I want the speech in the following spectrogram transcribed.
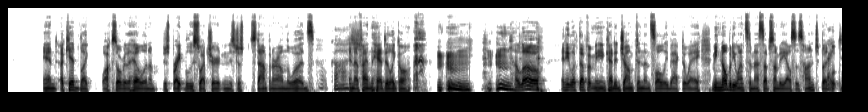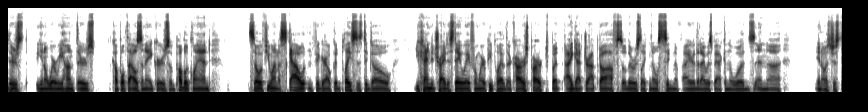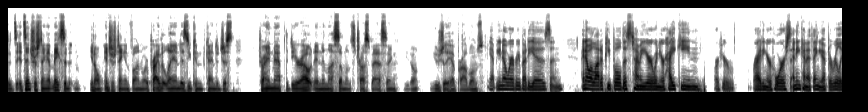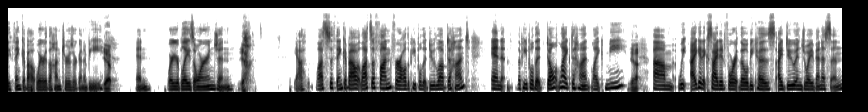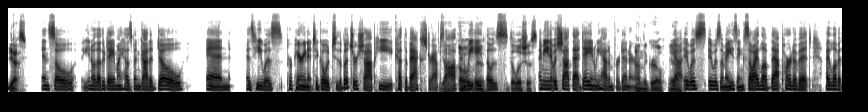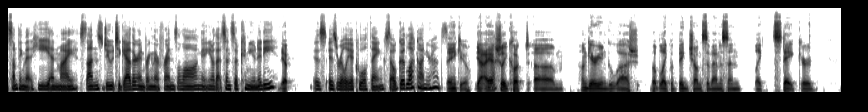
And a kid like walks over the hill in a just bright blue sweatshirt and is just stomping around the woods. Oh gosh. And I finally had to like go, hello. And he looked up at me and kind of jumped and then slowly backed away. I mean, nobody wants to mess up somebody else's hunt, but Right. there's, you know, where we hunt, there's a couple thousand acres of public land. So if you want to scout and figure out good places to go, you kind of try to stay away from where people have their cars parked. But I got dropped off, so there was like no signifier that I was back in the woods. And uh, you know, it's just it's it's interesting. It makes it you know interesting and fun. Where private land is, you can kind of just try and map the deer out, and unless someone's trespassing, you don't usually have problems. Yep, you know where everybody is. And I know a lot of people this time of year when you're hiking or if you're riding your horse, any kind of thing, you have to really think about where the hunters are going to be Yep. and wear your blaze orange. And Yeah. yeah, lots to think about, lots of fun for all the people that do love to hunt. And the people that don't like to hunt, like me, Yeah. um, we I get excited for it though because I do enjoy venison. Yes. And so, you know, the other day my husband got a doe and as he was preparing it to go to the butcher shop, he cut the back straps Yeah. off and Oh, we man. ate those. Delicious I mean, it was shot that day and we had them for dinner. on the grill. yeah. it was it was amazing. So I love that part of it. I love it something that he and my sons do together and bring their friends along and you know that sense of community Yep. is is really a cool thing. So good luck on your hunts. Thank you. Yeah, I actually cooked um, Hungarian goulash, but like with big chunks of venison, like steak or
